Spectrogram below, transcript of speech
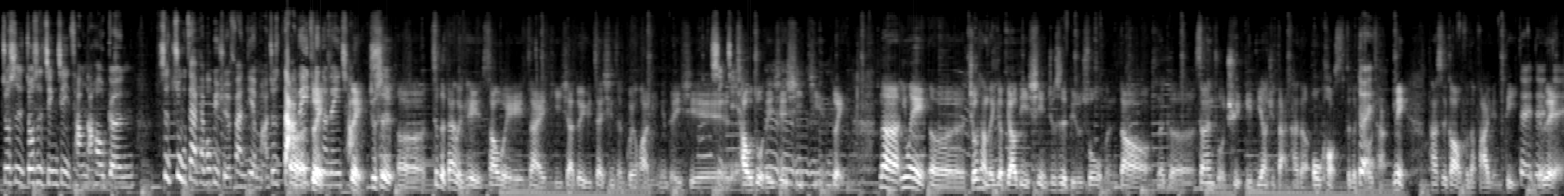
就是都是经济舱，然后跟是住在 Pebble Beach 的饭店吗？就是打那一天的那一场？对，就是呃，这个待会可以稍微再提一下，对于在行程规划里面的一些操作的一些细节，对。那因为呃球场的一个标的性，就是比如说我们到那个圣安佐去，一定要去打它的 OCOS 这个球场，因为它是高尔夫的发源地，对对对，对不对？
